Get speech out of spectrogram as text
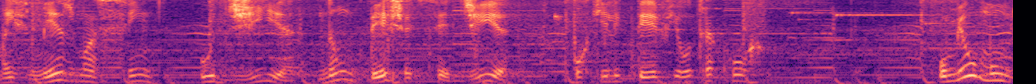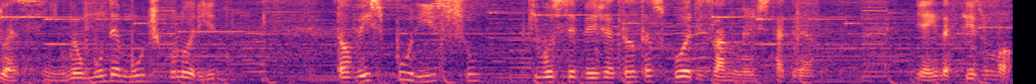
Mas mesmo assim, o dia não deixa de ser dia porque ele teve outra cor. O meu mundo é assim, o meu mundo é multicolorido. Talvez por isso que você veja tantas cores lá no meu Instagram. E ainda fiz uma,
